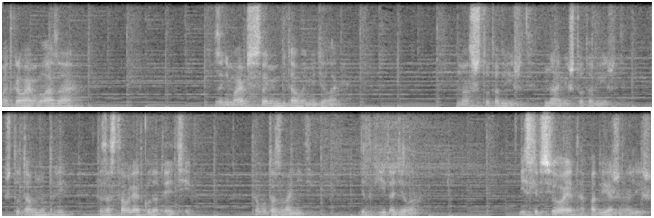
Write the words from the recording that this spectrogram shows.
мы открываем глаза, занимаемся своими бытовыми делами. Нас что-то движет, нами что-то движет, что-то внутри заставляет куда-то идти, кому-то звонить, делать какие-то дела. Если все это подвержено лишь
